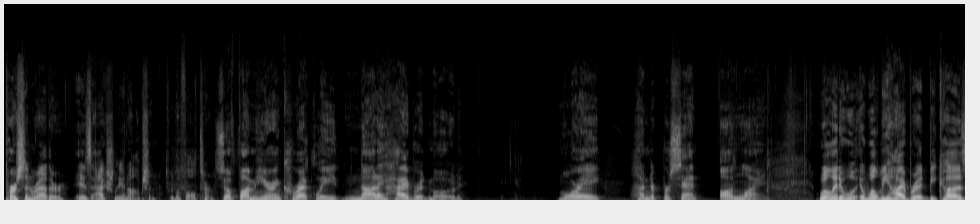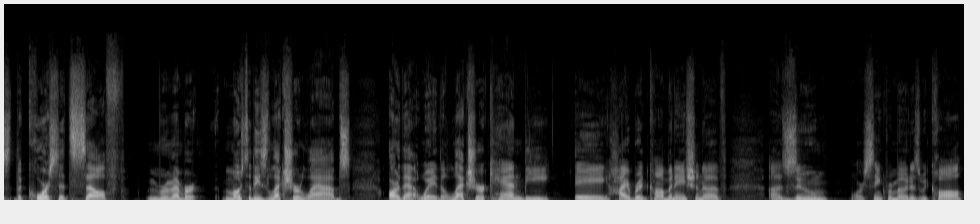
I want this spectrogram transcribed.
person rather is actually an option for the fall term. So if I'm hearing correctly, not a hybrid mode, more a 100% online. Well, it will, it will be hybrid because the course itself, remember, most of these lecture labs are that way. The lecture can be a hybrid combination of uh, Zoom or Sync Remote, as we call,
